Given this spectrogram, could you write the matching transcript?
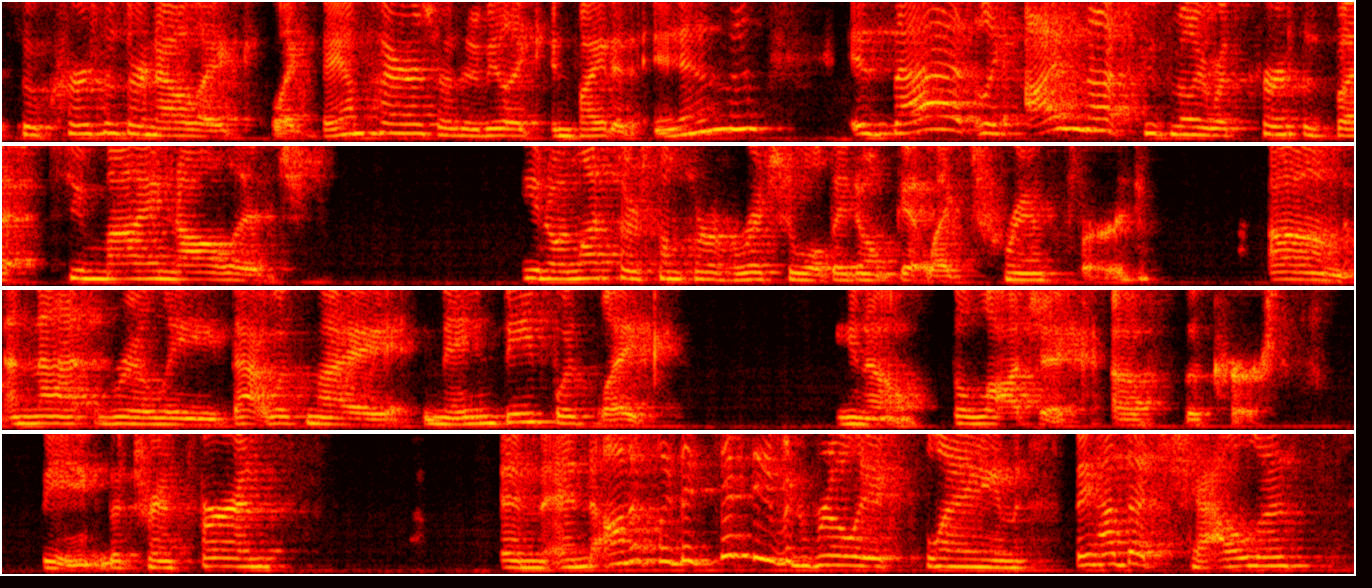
so curses are now like like vampires or they'd be like invited in? Is that like i'm not too familiar with curses but to my knowledge you know unless there's some sort of ritual they don't get like transferred. Um and that really that was my main beef was like you know the logic of the curse being the transference. And and honestly they didn't even really explain they had that chalice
